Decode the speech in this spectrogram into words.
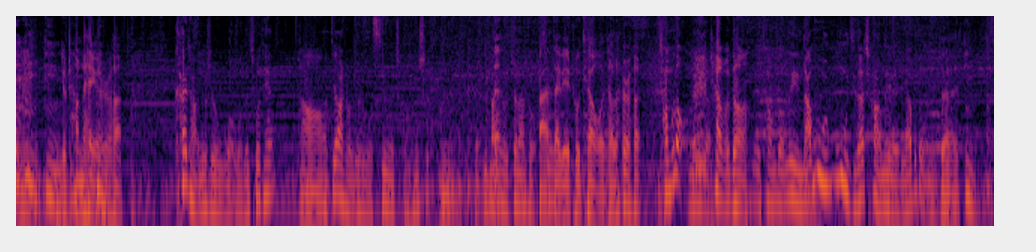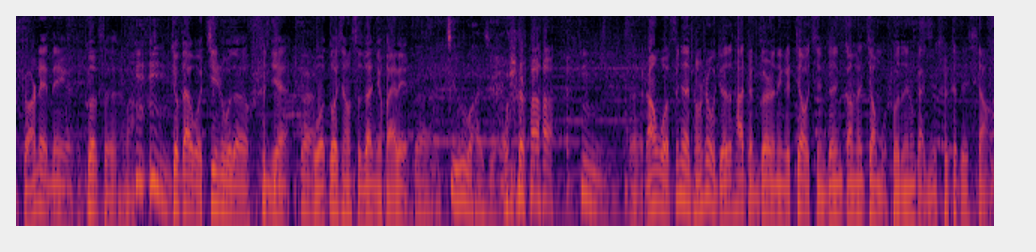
嗯，你就唱这个是吧？开场就是我我的秋天，然后哦，第二首就是我思念的城市，嗯，对一般就是这两首把在别处跳过去了是吧？唱不动那个，唱不动。那个唱不动，那你拿木木吉他唱那个来不动那个，对，主要是那那个歌词是吧？就在我进入的瞬间，对我多想死在你怀里。对，进入还行 是吧？嗯，对，然后我分界的城市，我觉得它整个的那个调性跟刚才教母说的那种感觉其实特别像的。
